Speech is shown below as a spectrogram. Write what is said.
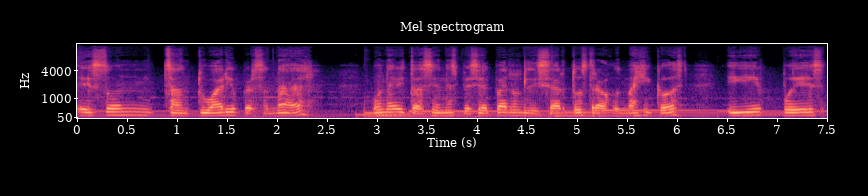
es un santuario personal, una habitación especial para realizar tus trabajos mágicos y pues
